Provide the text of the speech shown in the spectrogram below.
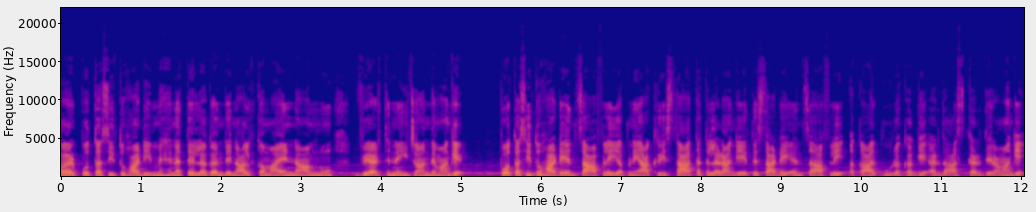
ਪਰ ਪੁੱਤ, ਅਸੀਂ ਤੁਹਾਡੀ ਮਿਹਨਤ ਤੇ ਲਗਨ ਦੇ ਨਾਲ ਕਮਾਏ ਨਾਮ ਨੂੰ ਵਿਅਰਥ ਨਹੀਂ ਜਾਣ ਦੇਵਾਂਗੇ। ਪੁੱਤ, ਅਸੀਂ ਤੁਹਾਡੇ ਇਨਸਾਫ ਲਈ ਆਪਣੇ ਆਖਰੀ ਸਾਹ ਤੱਕ ਲੜਾਂਗੇ ਤੇ ਸਾਡੇ ਇਨਸਾਫ ਲਈ ਅਕਾਲ ਪੁਰਖ ਅੱਗੇ ਅਰਦਾਸ ਕਰਦੇ ਰਵਾਂਗੇ।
